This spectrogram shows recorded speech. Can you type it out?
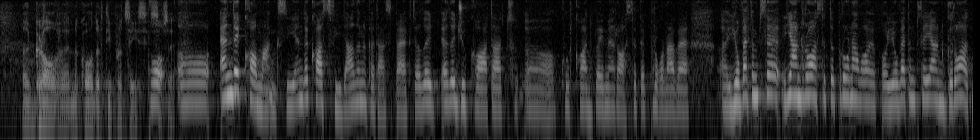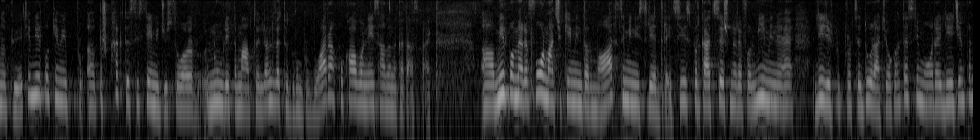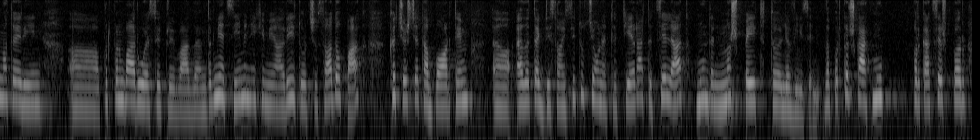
grave në kuadër të këtij procesi, sepse. Po, ende ka mangësi, ende ka sfida edhe në këtë aspekt, edhe edhe gjykatat kur ka të bëjë me rastet e pronave Jo vetëm pse janë raste të pronave, po jo vetëm pse janë gratë në pyetje, mirëpo kemi për shkak të sistemit gjyqësor, numrit të madh të lëndëve të grumbulluara, po ka vonesa edhe në këtë aspekt. Mirëpo me reformat që kemi ndërmarrë si Ministri e Drejtësisë, përkatësish me reformimin e ligjit për procedurat jokontestimore, ligjin për noterinë, për përmbaruesit privat dhe ndërmjetësimin, ne kemi arritur që sado pak Këtë çështje ta bartim edhe tek disa institucione të tjera të cilat munden më shpejt të lëvizin. Dhe për këtë shkak mu përkatësisht për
